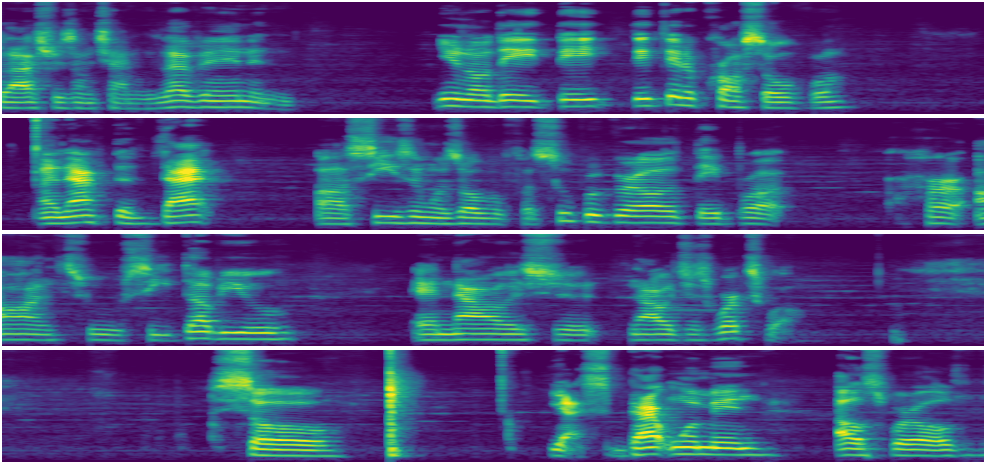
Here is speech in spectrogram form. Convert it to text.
Flash was on Channel 11, and you know they they they did a crossover. And after that uh, season was over for Supergirl, they brought her on to CW, and now it should now it just works well. So, yes, Batwoman, Elseworld,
